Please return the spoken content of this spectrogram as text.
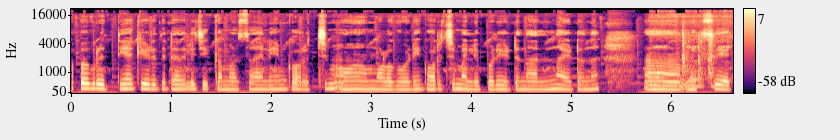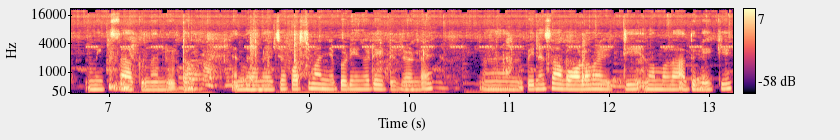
അപ്പോൾ വൃത്തിയാക്കി എടുത്തിട്ട് അതിൽ ചിക്കൻ മസാലയും കുറച്ച് മുളക് പൊടിയും കുറച്ച് മല്ലിപ്പൊടി ഇട്ട് നന്നായിട്ടൊന്ന് മിക്സ് മിക്സ് ആക്കുന്നുണ്ട് കേട്ടോ. എന്താണെന്ന് വെച്ചാൽ കുറച്ച് മഞ്ഞപ്പൊടിയും കൂടി ഇട്ടിട്ടുണ്ട്. പിന്നെ സവോള വഴറ്റി നമ്മൾ അതിലേക്ക്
